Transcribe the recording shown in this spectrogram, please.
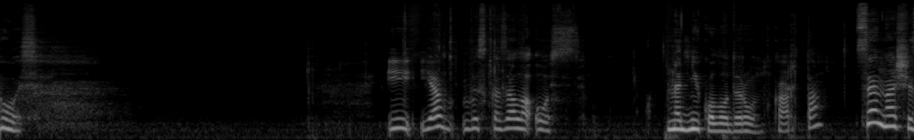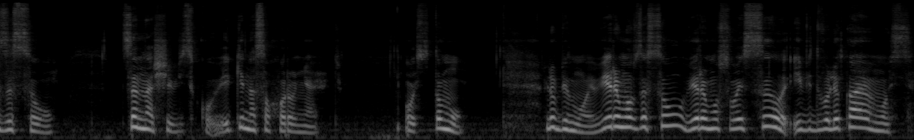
Ось. І я би сказала ось на дні колоди рун карта. Це наші ЗСУ. Це наші військові, які нас охороняють. Ось тому. Любі мої, віримо в ЗСУ, віримо в свої сили і відволікаємось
